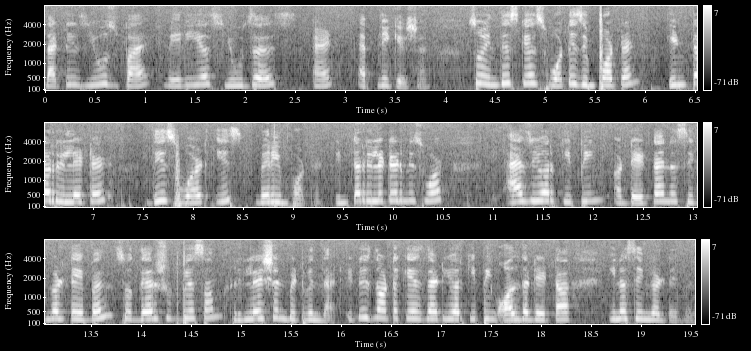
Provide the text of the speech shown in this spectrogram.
that is used by various users and application. So in this case what is important? Interrelated. This word is very important. Interrelated means what as you are keeping a data in a single table so there should be some relation between that. It is not a case that you are keeping all the data in a single table.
